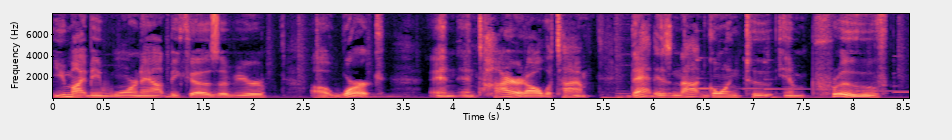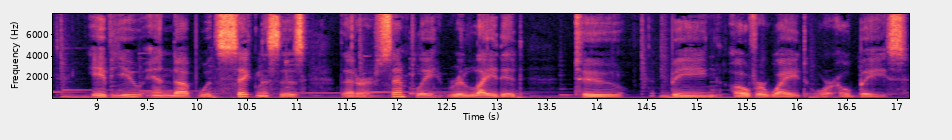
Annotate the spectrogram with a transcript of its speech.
You might be worn out because of your uh, work and, and tired all the time. That is not going to improve if you end up with sicknesses that are simply related to being overweight or obese.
